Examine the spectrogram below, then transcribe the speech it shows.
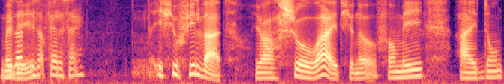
Maybe. Is that, is that fair to say? If you feel that, you are sure right, you know. For me, I don't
